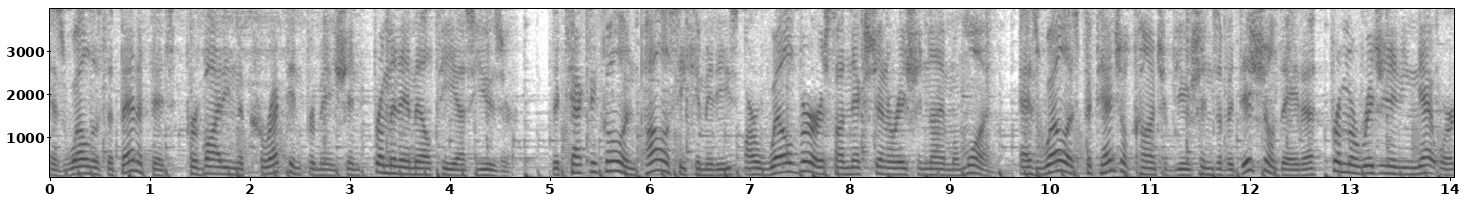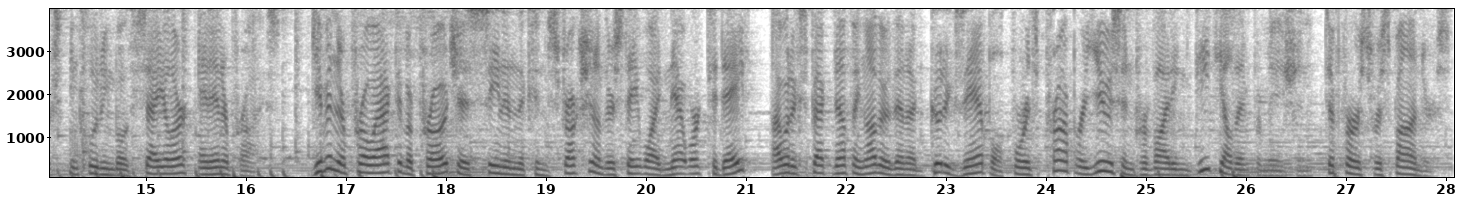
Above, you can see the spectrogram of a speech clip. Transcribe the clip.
as well as the benefits providing the correct information from an MLTS user. The technical and policy committees are well versed on Next Generation 911, as well as potential contributions of additional data from originating networks, including both cellular and enterprise. Given their proactive approach as seen in the construction of their statewide network to date, I would expect nothing other than a good example for its proper use in providing detailed information to first responders.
